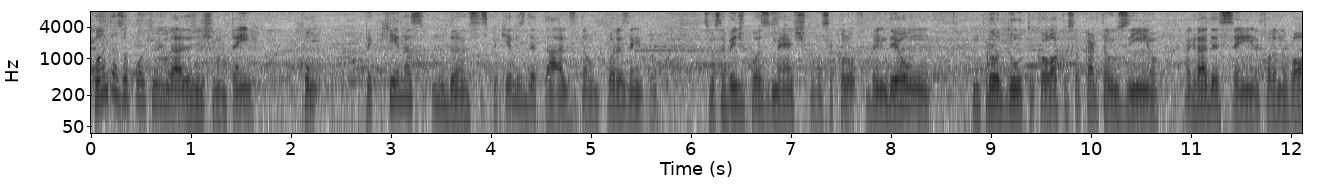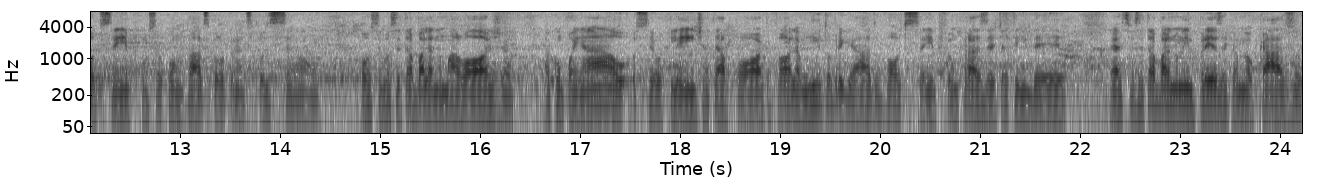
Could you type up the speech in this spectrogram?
quantas oportunidades a gente não tem com pequenas mudanças, pequenos detalhes. Então, por exemplo, se você vende cosmético, você vendeu um, um produto e coloca o seu cartãozinho agradecendo, falando volte sempre com seu contato, colocando à disposição. Ou se você trabalha numa loja, acompanhar o seu cliente até a porta, falar, olha, muito obrigado, volte sempre, foi um prazer te atender. É, se você trabalha numa empresa, que é o meu caso,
